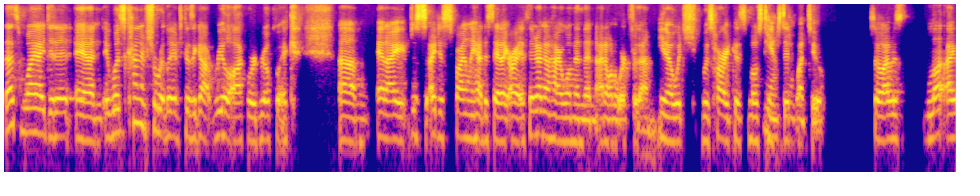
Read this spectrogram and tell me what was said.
that's why I did it. And it was kind of short lived because it got real awkward real quick. Um, and I just, I just finally had to say like, all right, if they're not going to hire a woman, then I don't want to work for them, you know, which was hard because most teams yeah. didn't want to. So I was, I,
